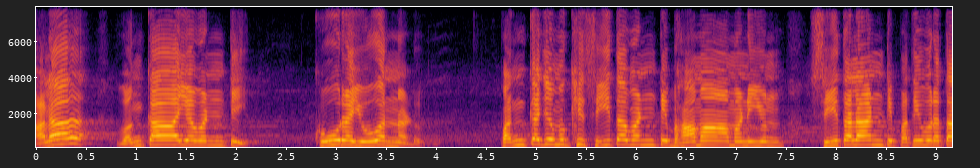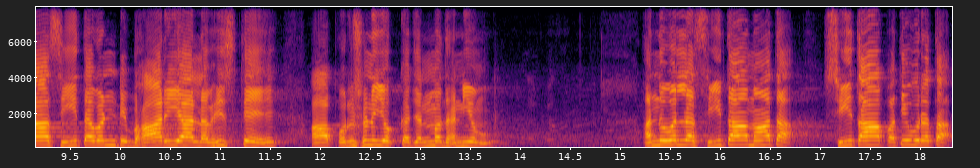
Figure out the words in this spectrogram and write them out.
అలా వంకాయ వంటి కూరయు అన్నాడు. పంకజముఖి సీత వంటి భామామణియున్ సీతలాంటి పతివ్రత సీత వంటి భార్య లభిస్తే ఆ పురుషుని యొక్క జన్మధన్యము. అందువల్ల సీతామాత సీతా పతివ్రత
